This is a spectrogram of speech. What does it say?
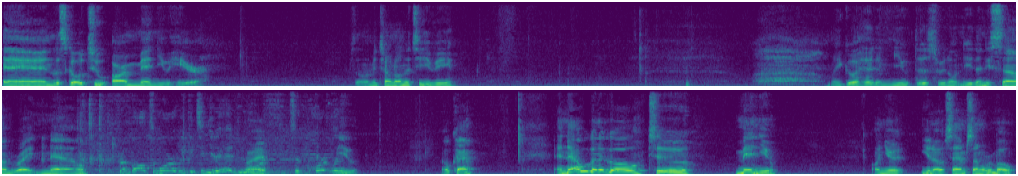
and let's go to our menu here. So let me turn on the TV. Let me go ahead and mute this. We don't need any sound right now. From Baltimore, we continue to head north right. to Portland. Mute. Okay. And now we're going to go to menu on your, you know, Samsung remote.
